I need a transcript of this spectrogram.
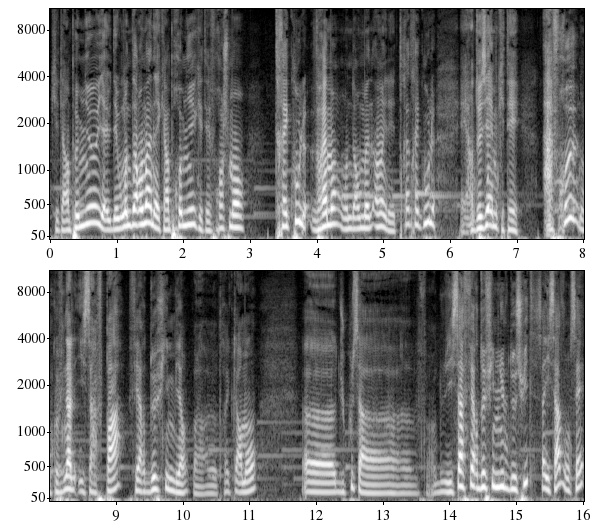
qui était un peu mieux. Il y a eu des Wonder Woman avec un premier qui était franchement très cool, vraiment, Wonder Woman 1 il est très très cool, et un deuxième qui était affreux, donc au final ils savent pas faire deux films bien, voilà, très clairement. du coup, ça. ils savent faire deux films nuls de suite, ça ils savent, on sait.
